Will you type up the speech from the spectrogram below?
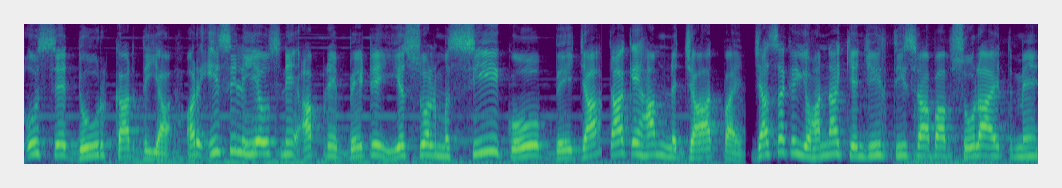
اس سے دور کر دیا، اور اسی لیے اس نے اپنے بیٹے یسو المسیح کو بھیجا تاکہ ہم نجات پائیں۔ جیسا کہ یوحنا کی انجیل تیسرا باب سولہ آیت میں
